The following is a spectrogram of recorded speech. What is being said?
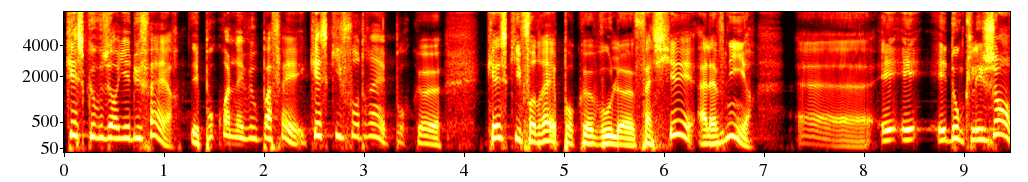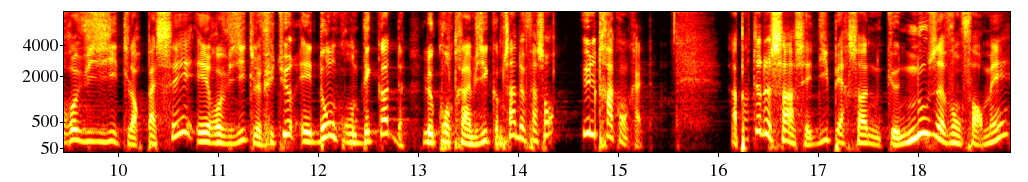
qu'est-ce que vous auriez dû faire? Et pourquoi ne l'avez-vous pas fait? Qu'est-ce qu'il faudrait pour que, qu'est-ce qu'il faudrait pour que vous le fassiez à l'avenir? Euh, et, et, et, donc les gens revisitent leur passé et revisitent le futur, et donc on décode le contrat invisible comme ça de façon ultra concrète. À partir de ça, ces dix personnes que nous avons formées,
